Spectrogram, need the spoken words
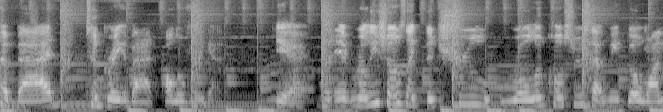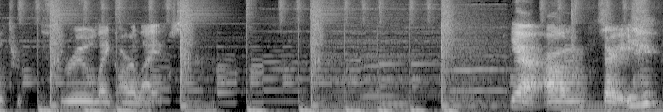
to bad to great bad all over again. Yeah. And it really shows like the true roller coasters that we go on th- through like our lives. Yeah, um sorry.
